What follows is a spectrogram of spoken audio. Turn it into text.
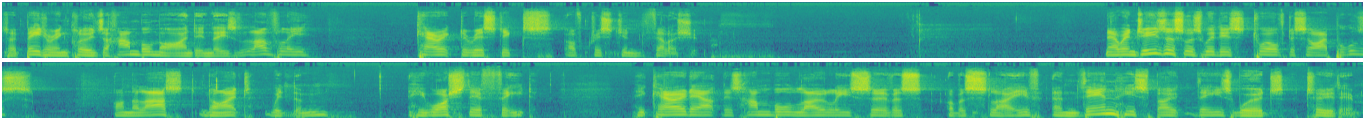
So, Peter includes a humble mind in these lovely characteristics of Christian fellowship. Now, when Jesus was with his 12 disciples on the last night with them, he washed their feet. He carried out this humble, lowly service of a slave, and then he spoke these words to them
